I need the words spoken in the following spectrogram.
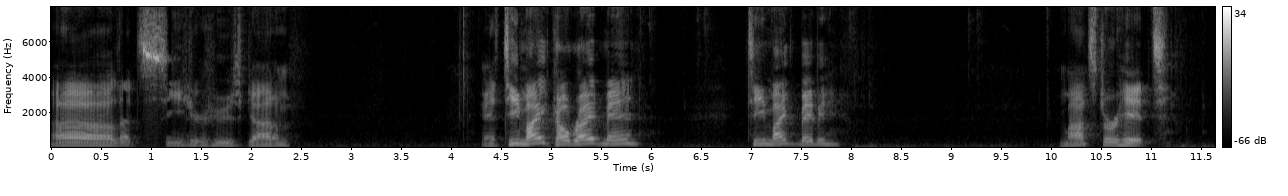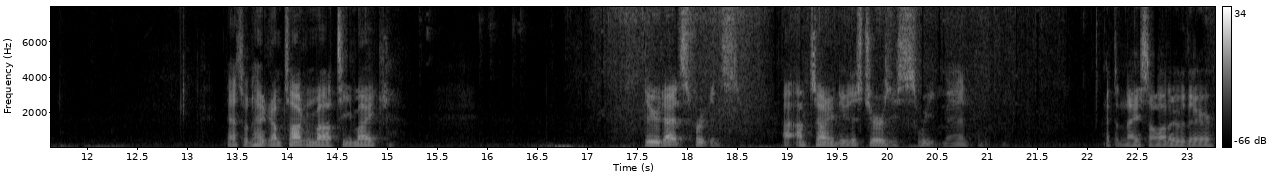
Uh, let's see here who's got them. And T Mike, all right, man. T Mike, baby. Monster hit. That's what the heck I'm talking about, T Mike. Dude, that's freaking. I, am telling you, dude, this jersey's sweet, man. Got the nice auto there.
